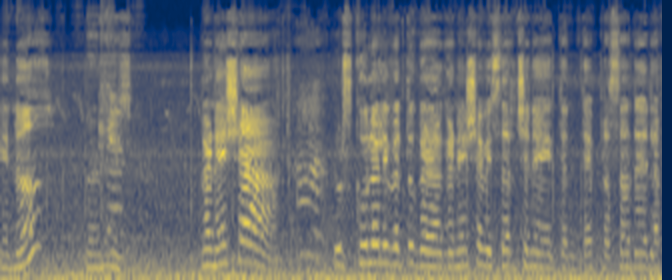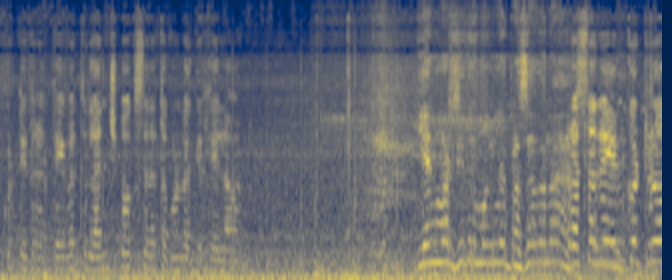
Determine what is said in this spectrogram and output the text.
ಏನು? ಗಣೇಶ. ಗಣೇಶ. ಇವ್ರ ಸ್ಕೂಲಲ್ಲಿ ಇವತ್ತು ಗಣೇಶ ವಿಸರ್ಜನೆ ಆಯ್ತಂತೆ ಪ್ರಸಾದ ಎಲ್ಲ ಕೊಟ್ಟಿದ್ರಂತೆ. ಇವತ್ತು ಲಂಚ್ ಬಾಕ್ಸ್ ಎಲ್ಲ ತಗೊಂಡೋಗಿರ್ಲಿಲ್ಲ ಅವನು. ಏನ್ ಮಾಡ್ಸಿದ್ರು ಮಗನ ಪ್ರಸಾದನ? ಪ್ರಸಾದ ಏನ್ ಕೊಟ್ರು?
